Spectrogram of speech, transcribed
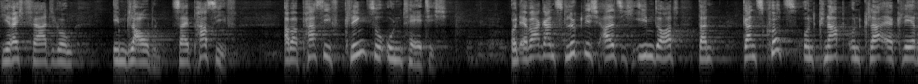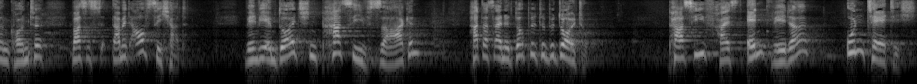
Die Rechtfertigung im Glauben sei passiv. Aber passiv klingt so untätig. Und er war ganz glücklich, als ich ihm dort dann ganz kurz und knapp und klar erklären konnte, was es damit auf sich hat. Wenn wir im Deutschen passiv sagen, hat das eine doppelte Bedeutung. Passiv heißt entweder untätig.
